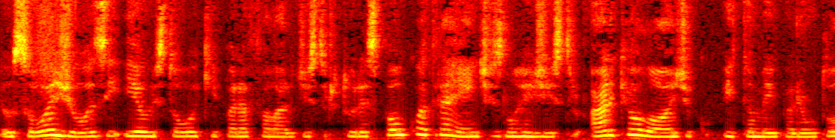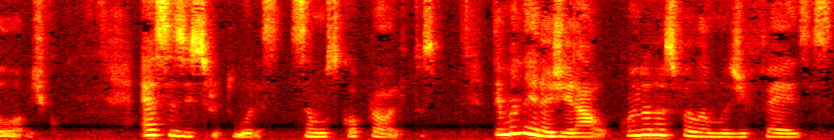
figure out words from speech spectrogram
Eu sou a Josi e eu estou aqui para falar de estruturas pouco atraentes no registro arqueológico e também paleontológico. Essas estruturas são os coprólitos. De maneira geral, quando nós falamos de fezes,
